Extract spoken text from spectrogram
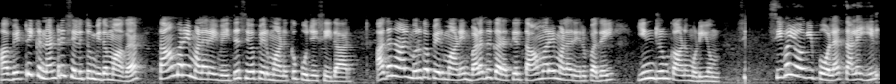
அவ்வெற்றிக்கு நன்றி செலுத்தும் விதமாக தாமரை மலரை வைத்து சிவபெருமானுக்கு பூஜை செய்தார். அதனால் முருகப்பெருமானின் வலது கரத்தில் தாமரை மலர் இருப்பதை இன்றும் காண முடியும். சிவயோகி போல தலையில்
